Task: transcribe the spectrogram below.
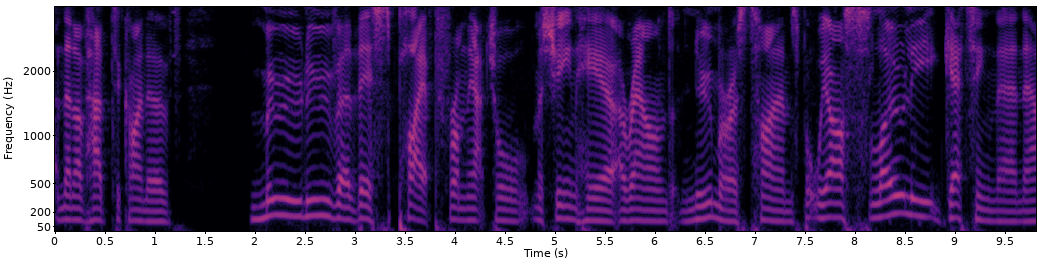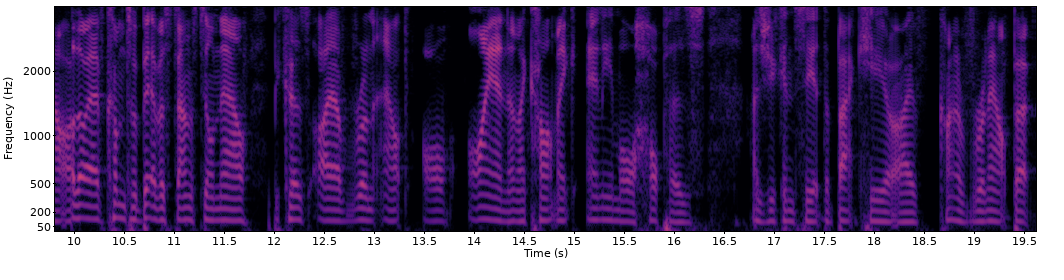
And then I've had to kind of maneuver this pipe from the actual machine here around numerous times, but we are slowly getting there now. Although I have come to a bit of a standstill now because I have run out of iron and I can't make any more hoppers. As you can see at the back here, I've kind of run out, but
